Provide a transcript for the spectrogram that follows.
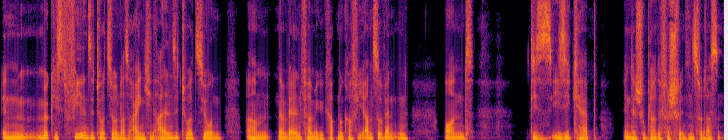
in möglichst vielen Situationen, also eigentlich in allen Situationen, ähm, eine wellenförmige Kapnographie anzuwenden und dieses EasyCap in der Schublade verschwinden zu lassen.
